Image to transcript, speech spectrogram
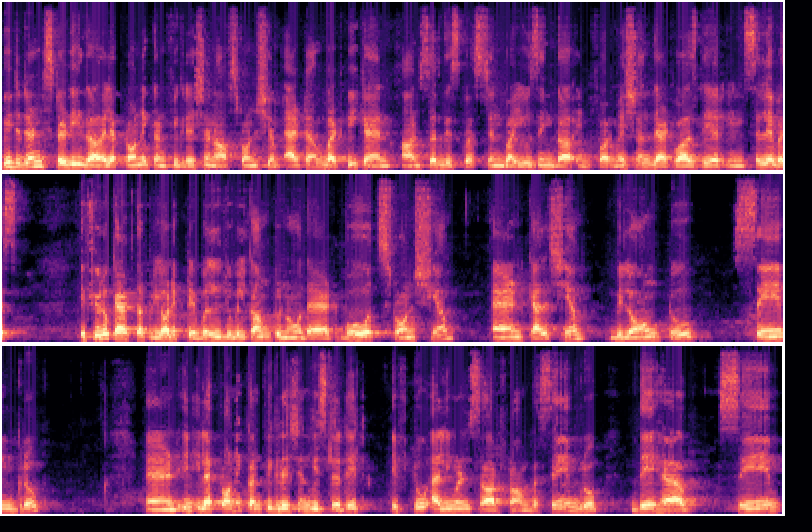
We didn't study the electronic configuration of strontium atom, but we can answer this question by using the information that was there in syllabus. If you look at the periodic table, you will come to know that both strontium and calcium belong to same group and in electronic configuration we studied if two elements are from the same group they have same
